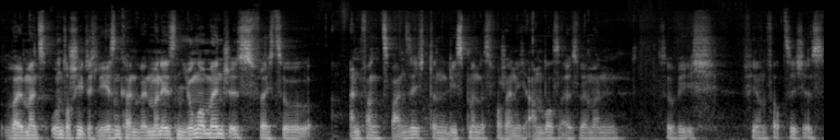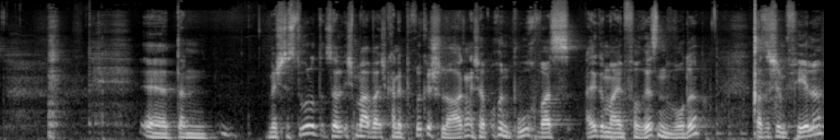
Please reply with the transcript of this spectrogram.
Weil man es unterschiedlich lesen kann. Wenn man jetzt ein junger Mensch ist, vielleicht so Anfang 20, dann liest man das wahrscheinlich anders, als wenn man, so wie ich, 44 ist. Äh, dann möchtest du oder soll ich mal, aber ich kann eine Brücke schlagen. Ich habe auch ein Buch, was allgemein verrissen wurde, was ich empfehle.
